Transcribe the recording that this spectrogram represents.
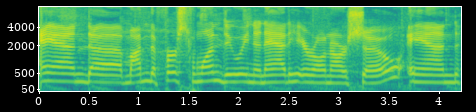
And um, I'm the first one doing an ad here on our show. And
